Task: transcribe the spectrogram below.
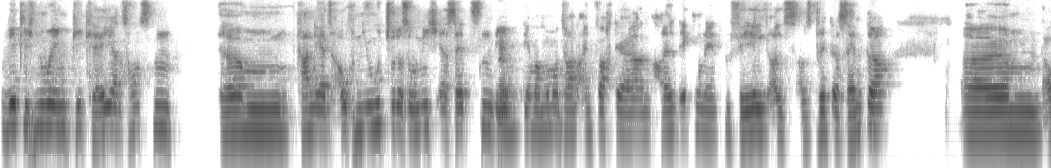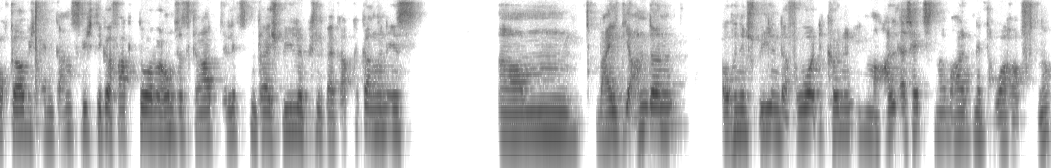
wirklich nur im PK. Ansonsten ähm, kann er jetzt auch Newt oder so nicht ersetzen, dem, ja. dem er momentan einfach der an allen Ecken und Enden fehlt als, als dritter Center. Ähm, auch, glaube ich, ein ganz wichtiger Faktor, warum es jetzt gerade die letzten drei Spiele ein bisschen bergab gegangen ist. Ähm, weil die anderen, auch in den Spielen davor, die können ihn mal ersetzen, aber halt nicht dauerhaft. Ne?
